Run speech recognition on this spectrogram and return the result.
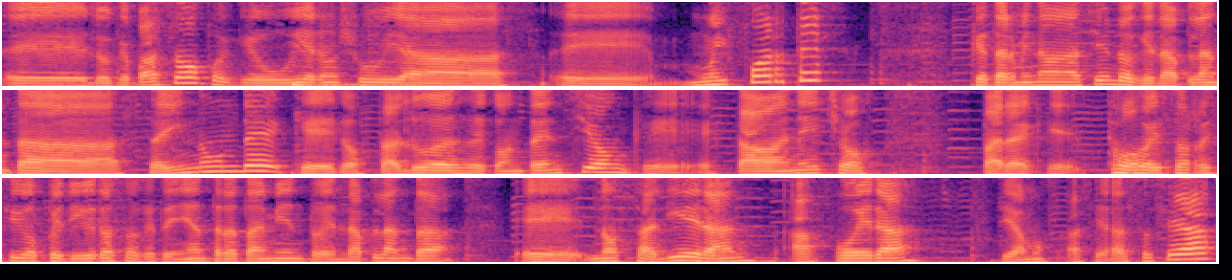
eh, lo que pasó fue que hubieron lluvias eh, muy fuertes que terminaron haciendo que la planta se inunde, que los taludes de contención que estaban hechos para que todos esos residuos peligrosos que tenían tratamiento en la planta eh, no salieran afuera, digamos, hacia la sociedad,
